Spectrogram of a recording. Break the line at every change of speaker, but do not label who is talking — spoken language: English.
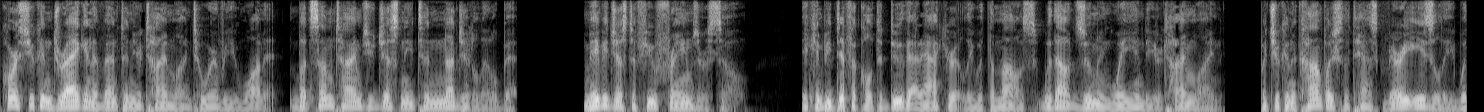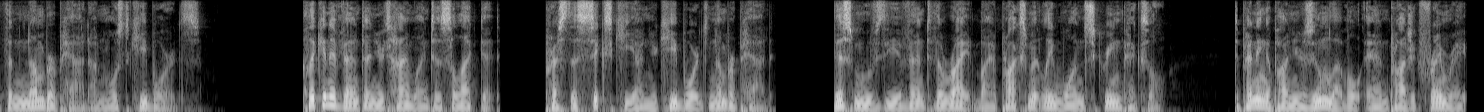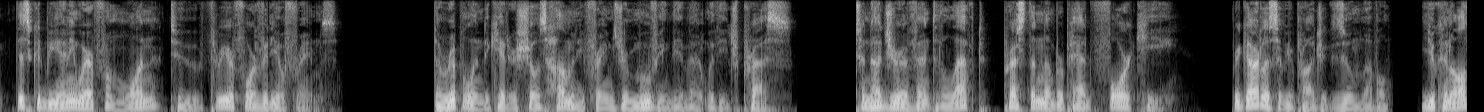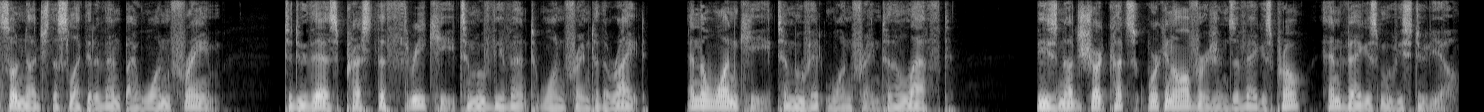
course, you can drag an event on your timeline to wherever you want it, but sometimes you just need to nudge it a little bit. Maybe just a few frames or so. It can be difficult to do that accurately with the mouse without zooming way into your timeline, but you can accomplish the task very easily with the number pad on most keyboards. Click an event on your timeline to select it. Press the 6 key on your keyboard's number pad. This moves the event to the right by approximately one screen pixel. Depending upon your zoom level and project frame rate, this could be anywhere from 1 to 3 or 4 video frames. The ripple indicator shows how many frames you're moving the event with each press. To nudge your event to the left, press the number pad 4 key. Regardless of your project zoom level, you can also nudge the selected event by one frame. To do this, press the 3 key to move the event one frame to the right, and the 1 key to move it one frame to the left. These nudge shortcuts work in all versions of Vegas Pro and Vegas Movie Studio.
